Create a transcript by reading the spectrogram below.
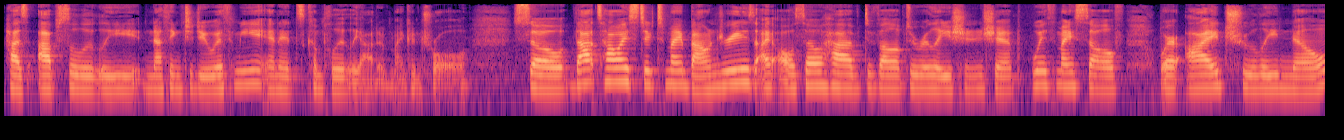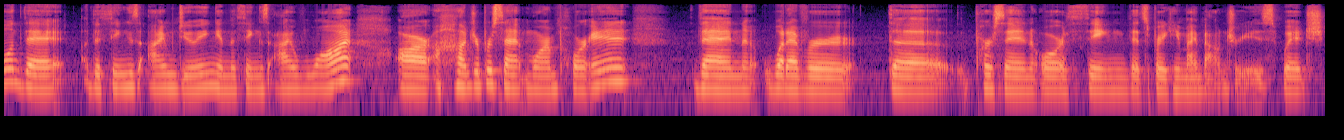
has absolutely nothing to do with me and it's completely out of my control. So that's how I stick to my boundaries. I also have developed a relationship with myself where I truly know that the things I'm doing and the things I want are 100% more important than whatever the person or thing that's breaking my boundaries, which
